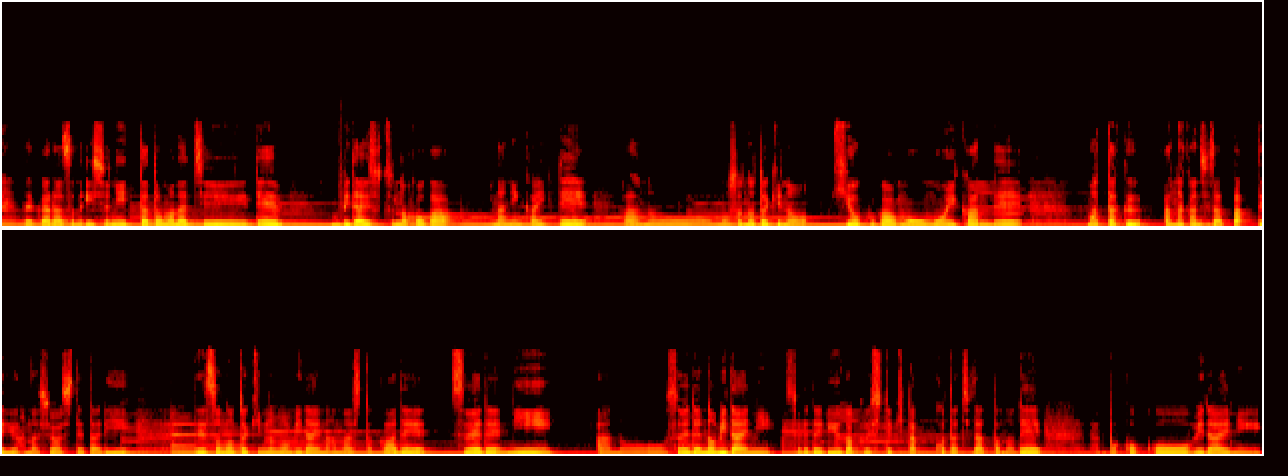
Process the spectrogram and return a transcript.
だからその一緒に行った友達で美大卒の子が何人かいて、あのー、もうその時の記憶がもう思い浮かんで全くあんな感じだったっていう話をしてたりでその時の美大の話とかでスウェーデンにあのスウェーデンの美大にそれで留学してきた子たちだったのでやっぱここ美大に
